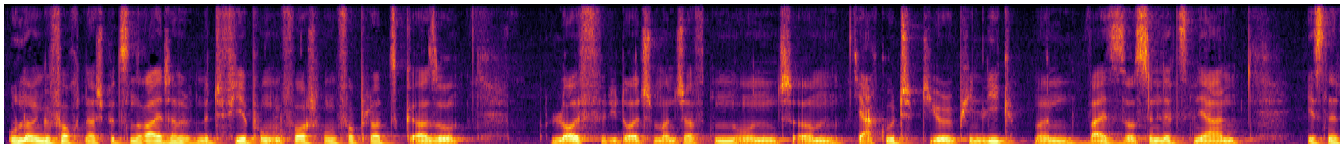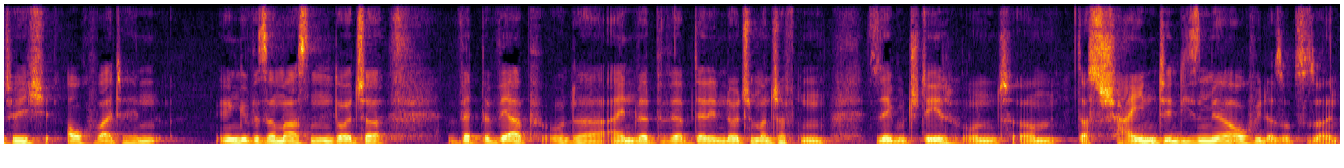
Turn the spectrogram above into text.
Unangefochtener Spitzenreiter mit, mit vier Punkten Vorsprung vor Plotzk. Also läuft für die deutschen Mannschaften. Und ähm, ja gut, die European League, man weiß es aus den letzten Jahren, ist natürlich auch weiterhin in gewissermaßen ein deutscher Wettbewerb oder ein Wettbewerb, der den deutschen Mannschaften sehr gut steht. Und ähm, das scheint in diesem Jahr auch wieder so zu sein.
